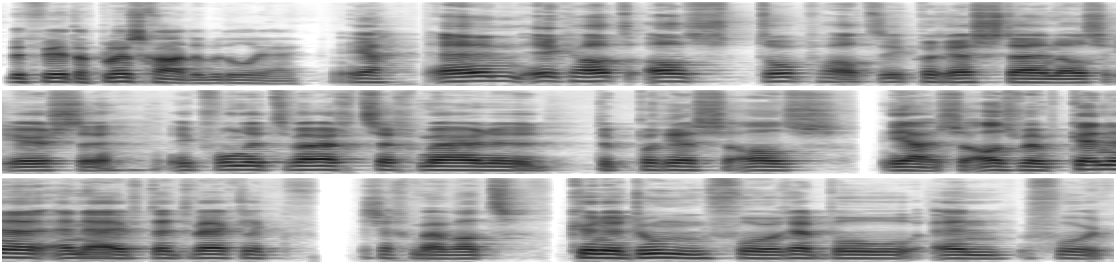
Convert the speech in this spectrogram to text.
de 40-plus garde bedoel jij? Ja. En ik had als top had ik Perez staan als eerste. Ik vond het wel echt, zeg maar, de, de Perez als, ja, zoals we hem kennen. En hij heeft daadwerkelijk, zeg maar, wat kunnen doen voor Red Bull en voor,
